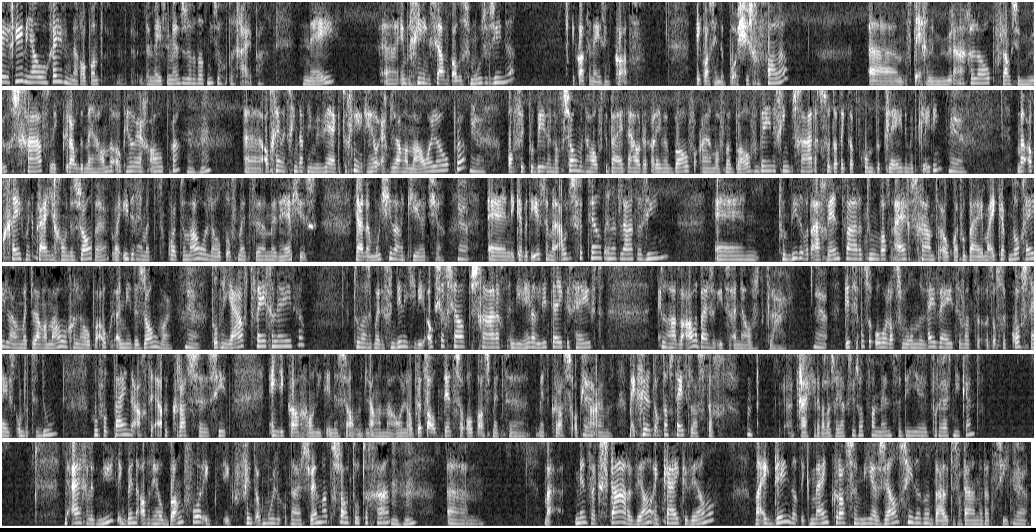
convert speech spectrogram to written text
Reageerde jouw omgeving daarop? Want de meeste mensen zullen dat niet zo goed begrijpen. Nee. Eh, in het begin ging ik zelf ook al de smoes verzinnen. Ik had ineens een kat. Ik was in de bosjes gevallen. Ehm, of tegen de muur aangelopen. Of langs de muur geschaafd. En ik krabde mijn handen ook heel erg open. Eh, op een gegeven moment ging dat niet meer werken. Toen ging ik heel erg lange mouwen lopen. Ja. Of ik probeerde nog zo mijn hoofd erbij te houden dat ik alleen mijn bovenarmen of mijn bovenbenen ging beschadigen. Zodat ik dat kon bekleden met kleding. Ja. Maar op een gegeven moment krijg je gewoon de zomer waar iedereen met korte mouwen loopt of met, eh, met hemdjes. Ja, dan moet je wel een keertje. Ja. En ik heb het eerst aan mijn ouders verteld en het laten zien. En toen die er wat aan gewend waren, toen was mijn eigen schaamte ook wat voorbij. Maar ik heb nog heel lang met lange mouwen gelopen, ook in zomer. Ja. Tot een jaar of twee geleden. Toen was ik met een vriendinnetje die ook zichzelf beschadigt en die hele littekens heeft. En toen hadden we allebei zoiets en nou is het klaar. Ja. Dit is onze oorlogswonden. Wij weten wat het ons gekost heeft om dat te doen. Hoeveel pijn er achter elke kras uh, zit. En je kan gewoon niet in de zon met lange mouwen lopen. Dat valt net zo op als met, uh, met krassen op je Ja. armen. Maar ik vind het ook nog steeds lastig. Want, eh, krijg je er wel eens reacties op van mensen die je voor de rest niet kent? Nee, eigenlijk niet. Ik ben er altijd heel bang voor. Ik, ik vind het ook moeilijk om naar een zwembad of zo toe te gaan. Mhm. Ehm, maar mensen staren wel en kijken wel. Maar ik denk dat ik mijn krassen meer zelf zie dan een buitenstaander dat ziet. Ja.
